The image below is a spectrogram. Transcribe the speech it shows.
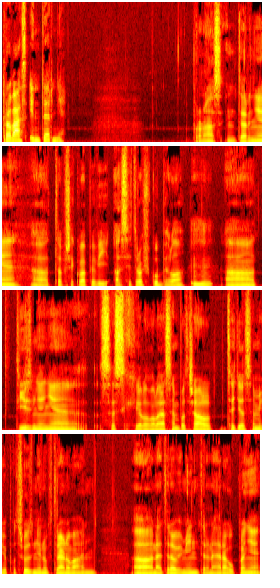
pro vás interně? Pro nás interně to překvapivý asi trošku bylo. Mm-hmm. A té změně se schylovalo. Já jsem potřeboval, cítil jsem, že potřebuji změnu v trénování. A ne teda vyměnit trenéra úplně,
